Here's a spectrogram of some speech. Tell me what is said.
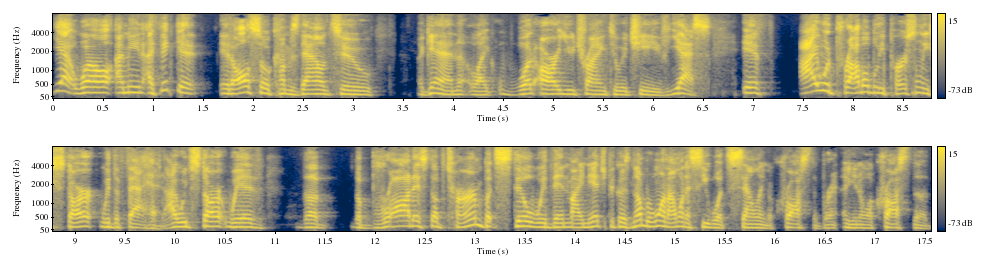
Yeah, well, I mean, I think it it also comes down to again, like what are you trying to achieve? Yes, if I would probably personally start with the fathead. I would start with the the broadest of term, but still within my niche because number one, I want to see what's selling across the brand, you know, across the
